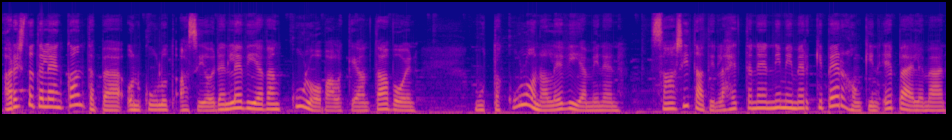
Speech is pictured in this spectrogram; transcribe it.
Aristoteleen kantapää on kuullut asioiden leviävän kulovalkean tavoin, mutta kulona leviäminen saa sitaatin lähettäneen nimimerkki Perhonkin epäilemään,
